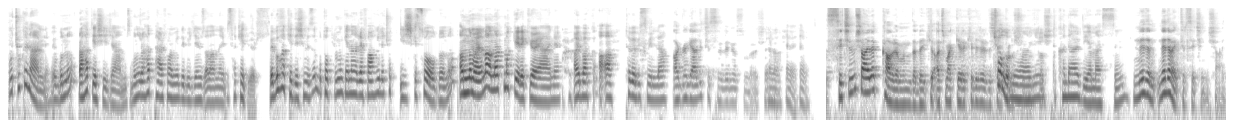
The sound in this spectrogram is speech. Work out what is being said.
Bu çok önemli ve bunu rahat yaşayacağımız, bunu rahat perform edebileceğimiz alanları biz hak ediyoruz. Ve bu hak edişimizin bu toplumun genel refahıyla çok ilişkisi olduğunu anlamayana anlatmak gerekiyor yani. Ay bak, aa, tövbe bismillah. Aklına geldikçe sinirleniyorsun böyle şey. Evet, evet, evet. Seçilmiş aile kavramını da belki açmak gerekebilirdi. şey Çalım konuştuğumuzda. yani işte kader diyemezsin. Ne, de, ne demektir seçilmiş aile?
